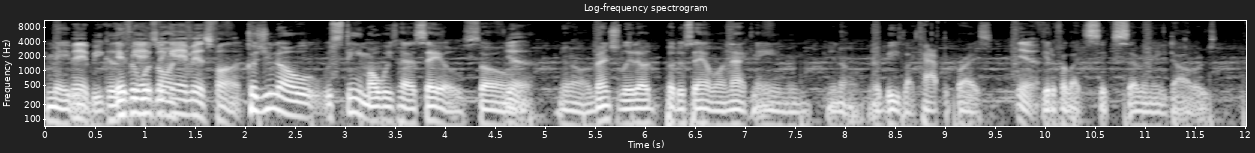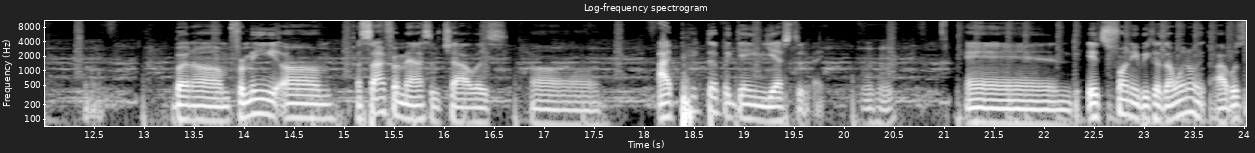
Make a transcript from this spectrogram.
maybe, maybe because if the, it game, was the on, game is fun. because you know Steam always has sales, so Yeah. You know eventually they'll put a sale on that game, and you know it'll be like half the price. Yeah. get it for like six, seven, eight dollars. So, but um, for me, um, aside from Massive Chalice, uh, I picked up a game yesterday, and it's funny because I went on. I was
